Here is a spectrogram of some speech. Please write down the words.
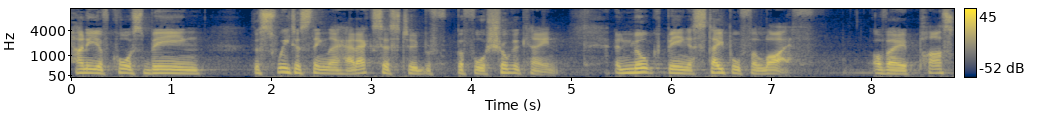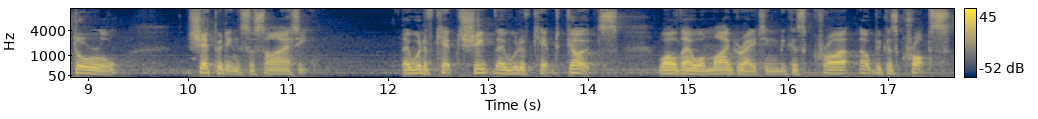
Honey, of course, being the sweetest thing they had access to before sugarcane, and milk being a staple for life of a pastoral shepherding society. They would have kept sheep, they would have kept goats while they were migrating because, uh, because crops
